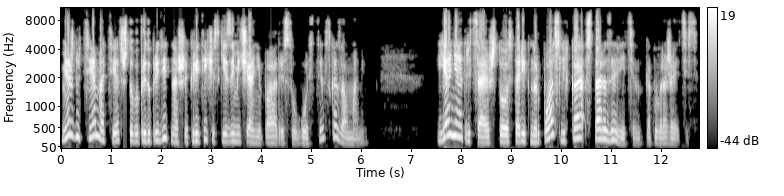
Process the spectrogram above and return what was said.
Между тем отец, чтобы предупредить наши критические замечания по адресу гостя, сказал маме. «Я не отрицаю, что старик Нурпуа слегка старозаветен, как вы выражаетесь.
